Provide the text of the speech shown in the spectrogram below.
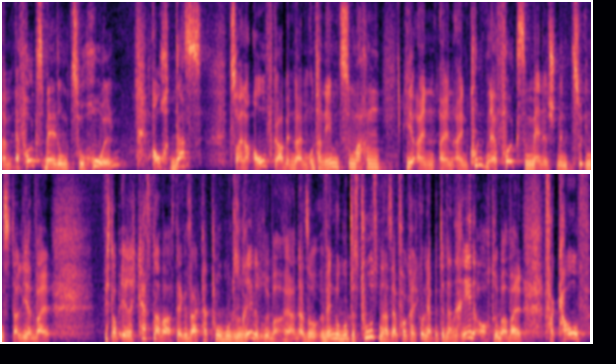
ähm, Erfolgsmeldungen zu holen. Auch das zu einer Aufgabe in deinem Unternehmen zu machen, hier ein, ein, ein Kundenerfolgsmanagement zu installieren, weil ich glaube, Erich Kästner war es, der gesagt hat, tu Gutes und rede drüber. Ja? Also wenn du Gutes tust und hast erfolgreich Kunden, ja bitte, dann rede auch drüber, weil Verkauf,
